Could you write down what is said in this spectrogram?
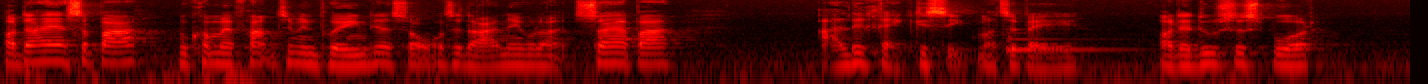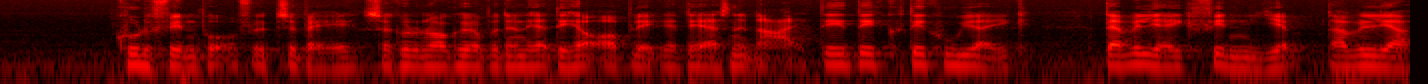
Og der er jeg så bare, nu kommer jeg frem til min pointe, og så over til dig, Nikolaj, så har jeg bare aldrig rigtig set mig tilbage. Og da du så spurgte, kunne du finde på at flytte tilbage, så kan du nok høre på den her, det her oplæg, at det er sådan, nej, det, det, det kunne jeg ikke. Der vil jeg ikke finde hjem. Der vil jeg,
